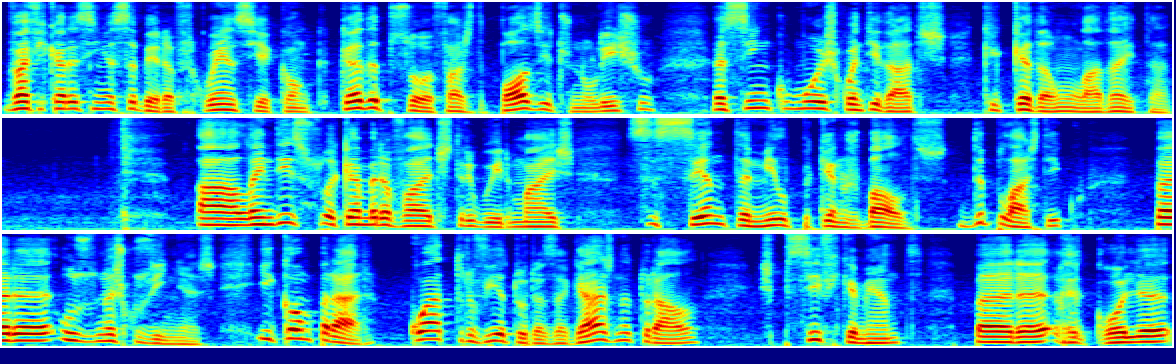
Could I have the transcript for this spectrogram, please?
vai ficar assim a saber a frequência com que cada pessoa faz depósitos no lixo, assim como as quantidades que cada um lá deita. Além disso, a Câmara vai distribuir mais 60 mil pequenos baldes de plástico para uso nas cozinhas e comprar quatro viaturas a gás natural, especificamente para recolha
